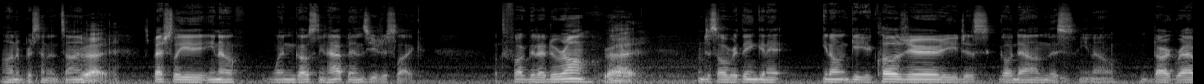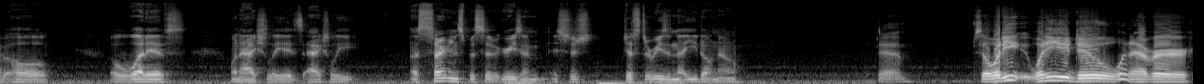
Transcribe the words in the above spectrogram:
100 percent of the time. Right. Especially you know when ghosting happens, you're just like, what the fuck did I do wrong? Right. I'm just overthinking it. You don't get your closure. You just go down this, you know, dark rabbit hole of what ifs, when actually it's actually a certain specific reason. It's just just a reason that you don't know. Yeah. So what do you what do you do whenever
